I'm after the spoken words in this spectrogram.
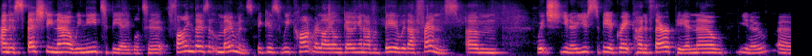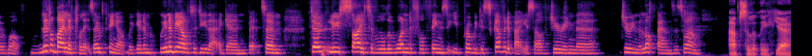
and especially now, we need to be able to find those little moments because we can't rely on going and have a beer with our friends. Um, which you know used to be a great kind of therapy. And now you know uh, well little by little it's opening up. We're gonna we're gonna be able to do that again. But um, don't lose sight of all the wonderful things that you've probably discovered about yourself during the during the lockdowns as well. Absolutely. Yeah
